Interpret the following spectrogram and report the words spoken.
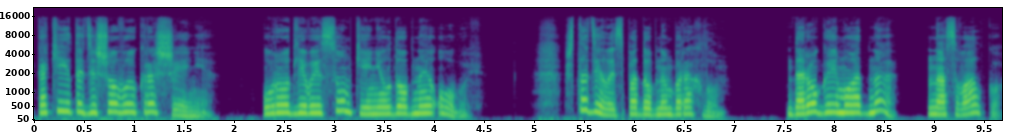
Какие-то дешевые украшения, уродливые сумки и неудобная обувь. Что делать с подобным барахлом? Дорога ему одна, на свалку.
